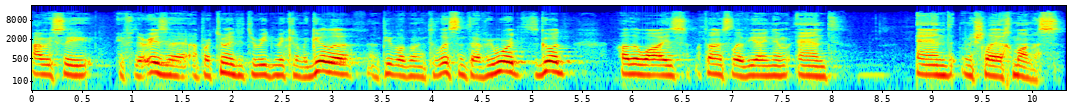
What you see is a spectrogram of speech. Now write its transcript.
obviously if there is an opportunity to read Mikra Megillah and people are going to listen to every word, it's good. Otherwise, Matanis Levyonim and and Mishleach Manas.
